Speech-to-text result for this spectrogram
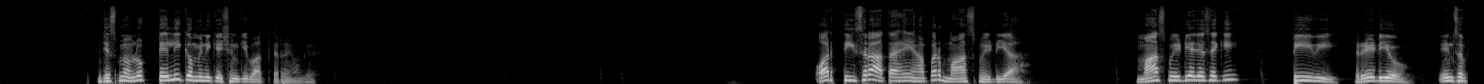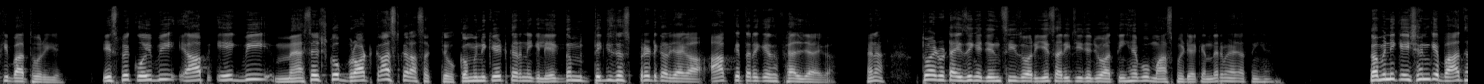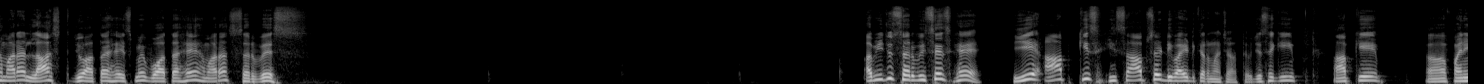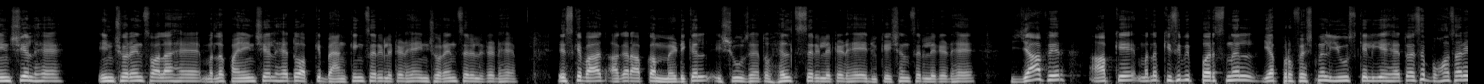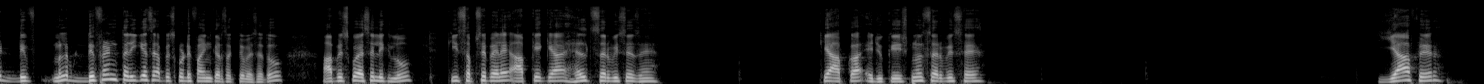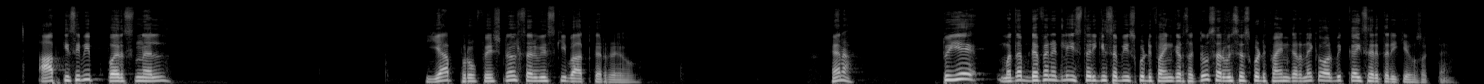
जिसमें हम लोग टेलीकम्युनिकेशन की बात कर रहे होंगे। और तीसरा आता है यहाँ पर मास मीडिया मास मीडिया जैसे कि टीवी रेडियो इन सब की बात हो रही है। इस पे कोई भी, आप एक भी मैसेज को ब्रॉडकास्ट करा सकते हो कम्युनिकेट करने के लिए, एकदम तेज़ी से स्प्रेड कर जाएगा, आग के तरीके से फैल जाएगा, है ना? तो एडवर्टाइजिंग एजेंसीज और ये सारी चीज़ें जो आती हैं, वो मास मीडिया के अंदर में आ जाती हैं। कम्युनिकेशन के बाद हमारा लास्ट जो आता है इसमें, वो आता है हमारा सर्विस अब ये जो सर्विसेज़ है, ये आप किस हिसाब से डिवाइड करना चाहते हो? जैसे कि आपके फाइनेंशियल है इंश्योरेंस वाला है मतलब फाइनेंशियल है तो आपके बैंकिंग से रिलेटेड है इंश्योरेंस से रिलेटेड है। इसके बाद अगर आपका मेडिकल इश्यूज़ है तो हेल्थ से रिलेटेड है एजुकेशन से रिलेटेड है, या फिर आपके मतलब किसी भी पर्सनल या प्रोफेशनल यूज़ के लिए है तो ऐसे बहुत सारे मतलब डिफरेंट तरीके से आप इसको डिफाइन कर सकते हो वैसे तो। आप इसको ऐसे लिख लो कि सबसे पहले आपके क्या हेल्थ सर्विसेज़ हैं? क्या आपका एजुकेशनल सर्विस है? या फिर आप किसी भी पर्सनल या प्रोफेशनल सर्विस की बात कर रहे हो, है ना? तो ये मतलब डेफिनेटली इस तरीके से भी इसको डिफाइन कर सकते हो सर्विसेज़ को डिफाइन करने के और भी कई सारे तरीके हो सकते हैं।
